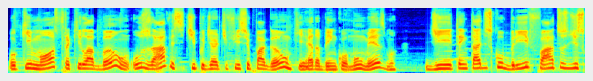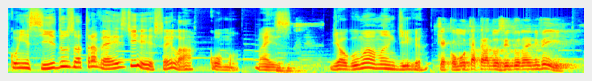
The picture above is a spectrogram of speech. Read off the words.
O que mostra que Labão usava esse tipo de artifício pagão, que era bem comum mesmo, de tentar descobrir fatos desconhecidos através de, sei lá, como, mas de alguma mandiga. Que é como tá traduzido na NVI.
